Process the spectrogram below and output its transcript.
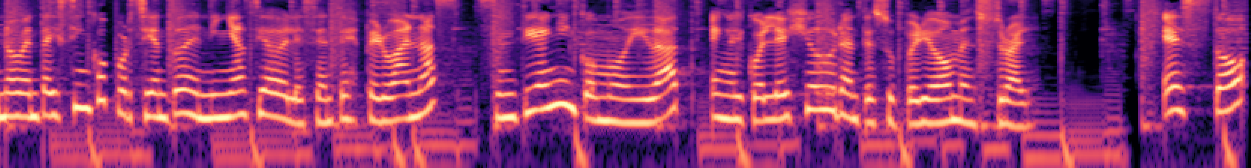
95% de niñas y adolescentes peruanas sentían incomodidad en el colegio durante su periodo menstrual. Esto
